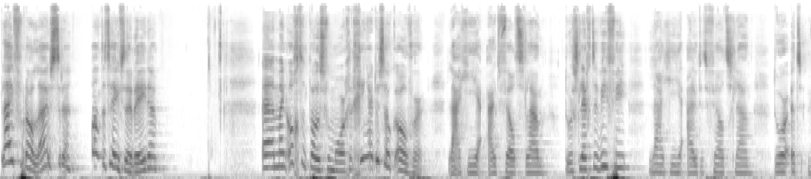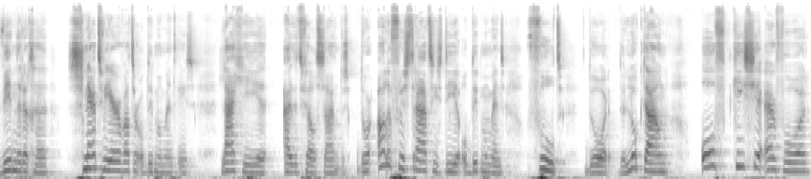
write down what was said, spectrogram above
blijf vooral luisteren, want het heeft een reden. Uh, mijn ochtendpost vanmorgen ging er dus ook over. Laat je je uit veld slaan door slechte wifi, laat je je uit het veld slaan door het winderige snertweer wat er op dit moment is. Laat je je uit het veld slaan. Dus door alle frustraties die je op dit moment voelt door de lockdown. Of kies je ervoor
